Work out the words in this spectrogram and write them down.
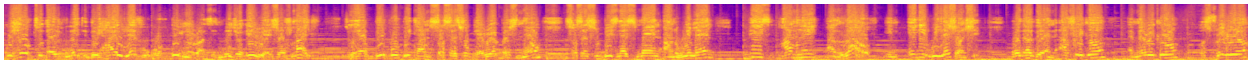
We hope to eliminate the high level of ignorance in major areas of life to help people become successful career personnel, successful businessmen and women, peace, harmony, and love in any relationship, whether they're in Africa, America, Australia,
